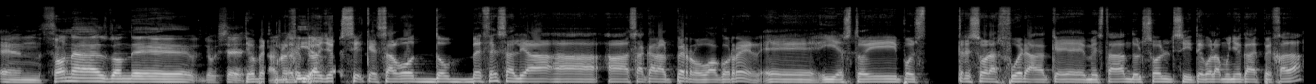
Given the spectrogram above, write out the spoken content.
en zonas donde, yo qué sé, Yo, pero, por Almería, ejemplo, yo sí que salgo dos veces al día a, a sacar al perro o a correr eh, y estoy pues tres horas fuera que me está dando el sol si tengo la muñeca despejada.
